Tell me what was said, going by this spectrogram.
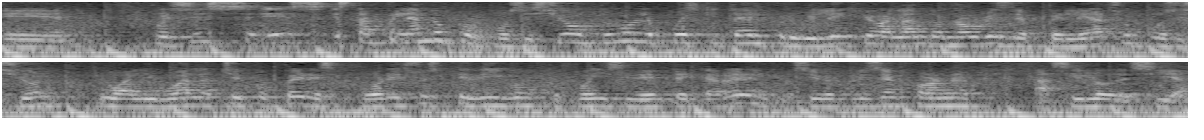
eh, pues es, es, están peleando por posición. Tú no le puedes quitar el privilegio a Lando Norris de pelear su posición o al igual a Checo Pérez. Por eso es que digo que fue incidente de carrera. Inclusive Christian Horner así lo decía.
